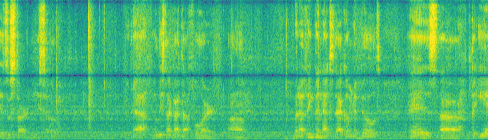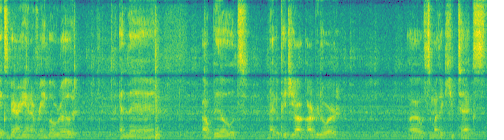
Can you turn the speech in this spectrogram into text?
is a Starmie. So, yeah, at least I got that full art. Um, but I think the next deck I'm going to build is uh, the EX variant of Rainbow Road. And then I'll build Mega Pidgeot Garbodor uh, with some other cute text.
